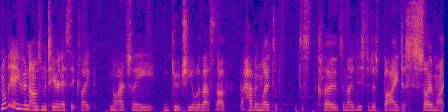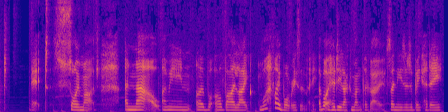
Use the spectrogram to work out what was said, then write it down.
Not that even I was materialistic, like not actually Gucci, all of that stuff but having loads of just clothes and I used to just buy just so much it so much. And now I mean I, will buy like what have I bought recently? I bought a hoodie like a month ago so I needed a big hoodie.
